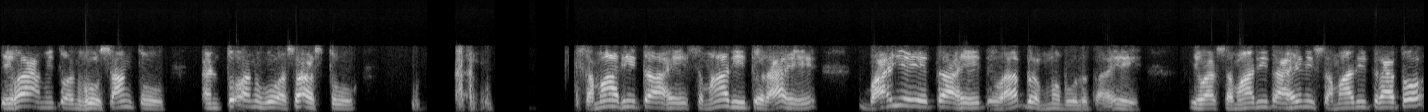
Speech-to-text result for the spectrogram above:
तेव्हा आम्ही तो अनुभव सांगतो. आणि तो अनुभव असा असतो, समाधीत आहे समाधीत आहे बाह्य येत आहे, तेव्हा ब्रह्म बोलत आहे. जेव्हा समाधीत आहे आणि समाधीत राहतो,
